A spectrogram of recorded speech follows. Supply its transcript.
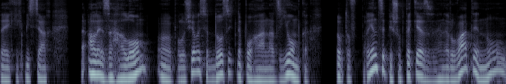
деяких місцях, але загалом вийшла досить непогана зйомка. Тобто, в принципі, щоб таке згенерувати, ну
